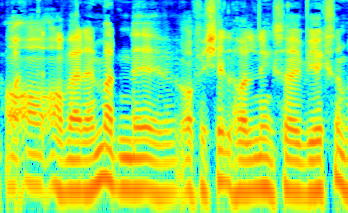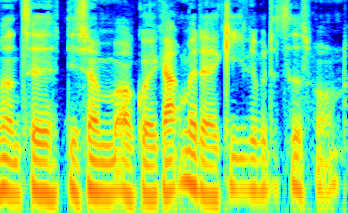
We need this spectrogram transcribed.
Og, og, og hvordan var den øh, officielle holdning så i virksomheden til ligesom at gå i gang med det agile på det tidspunkt?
